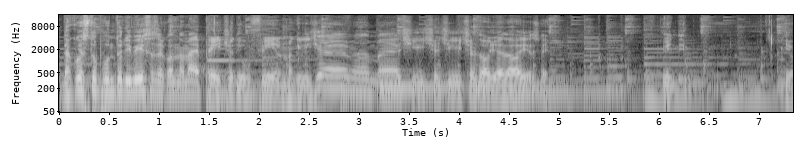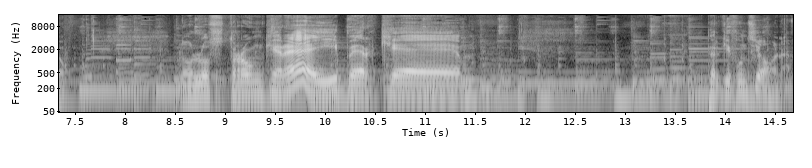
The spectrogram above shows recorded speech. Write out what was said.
da questo punto di vista, secondo me è peggio di un film che dice, eh, me, ciccia, ciccia, doia, doia, sì. Quindi, io non lo stroncherei perché... perché funziona.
